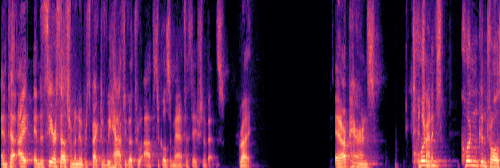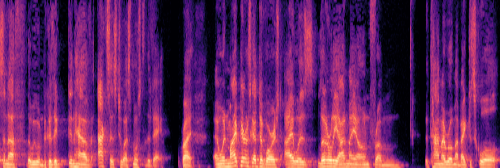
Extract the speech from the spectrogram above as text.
and to I and to see ourselves from a new perspective, we have to go through obstacles and manifestation events. Right. And our parents couldn't to- couldn't control us enough that we wouldn't because they didn't have access to us most of the day. Right. And when my parents got divorced, I was literally on my own from the time I rode my bike to school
